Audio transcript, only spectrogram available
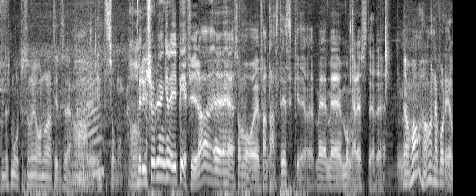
Anders Mårtensson och jag och några till sådär. Men det är inte så många. Men du körde ju en grej i P4 eh, här som var eh, fantastisk eh, med, med många röster. Jaha, ja, när var det?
